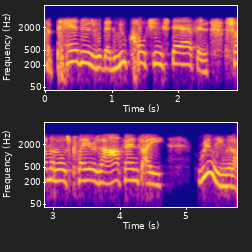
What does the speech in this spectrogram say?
the Panthers with their new coaching staff, and some of those players on offense, I really gonna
